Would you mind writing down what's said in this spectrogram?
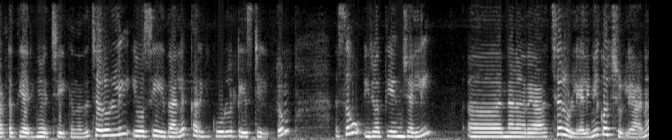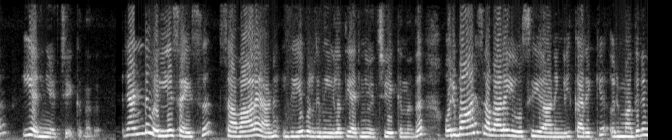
വട്ടത്തി അരിഞ്ഞു വെച്ചേക്കുന്നത്. ചെറുള്ളി യൂസ് ചെയ്താൽ കറിക്ക് കൂടുതൽ ടേസ്റ്റ് കിട്ടും. സോ ഇരുപത്തിയഞ്ചല്ലി എന്താണ് പറയുക ചെറുള്ളി അല്ലെങ്കിൽ കൊച്ചുള്ളിയാണ് ഈ അരിഞ്ഞു വെച്ചേക്കുന്നത്. രണ്ട് വലിയ സൈസ് സവാളയാണ് ഇതേപോലെ നീളത്തിൽ അരിഞ്ഞു വെച്ചേക്കുന്നത് ഒരുപാട് സവാള യൂസ് ചെയ്യുകയാണെങ്കിൽ കറിക്ക് ഒരു മധുരം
